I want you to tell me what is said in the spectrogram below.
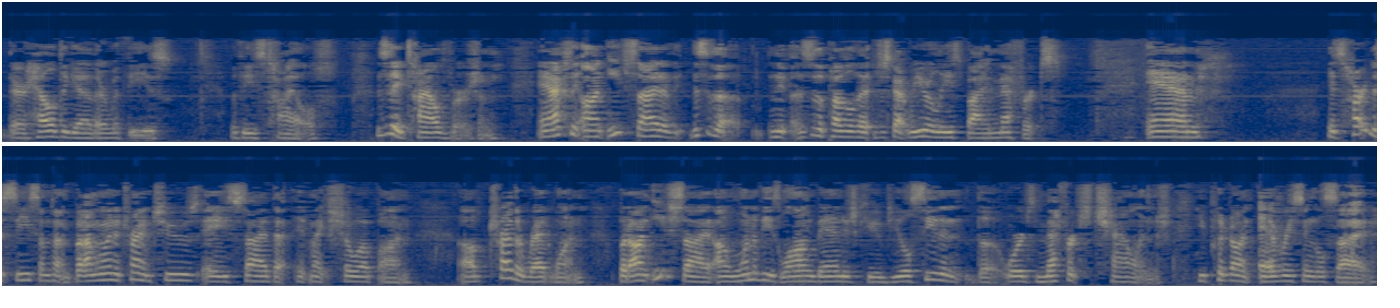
They're held together with these, with these tiles. This is a tiled version. And actually, on each side of the, this is a this is a puzzle that just got re-released by Mefferts, and it's hard to see sometimes. But I'm going to try and choose a side that it might show up on. I'll try the red one. But on each side, on one of these long bandage cubes, you'll see the, the words Mefferts Challenge. He put it on every single side.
